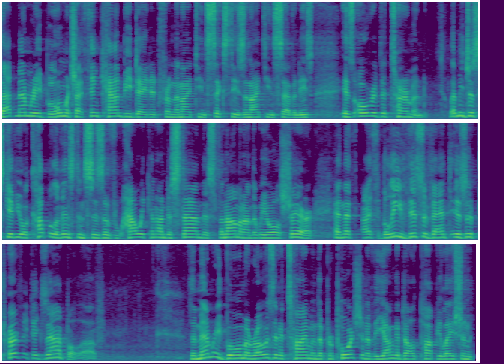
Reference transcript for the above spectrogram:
That memory boom, which I think can be dated from the 1960s and 1970s, is overdetermined. Let me just give you a couple of instances of how we can understand this phenomenon that we all share, and that I believe this event is a perfect example of. The memory boom arose at a time when the proportion of the young adult population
